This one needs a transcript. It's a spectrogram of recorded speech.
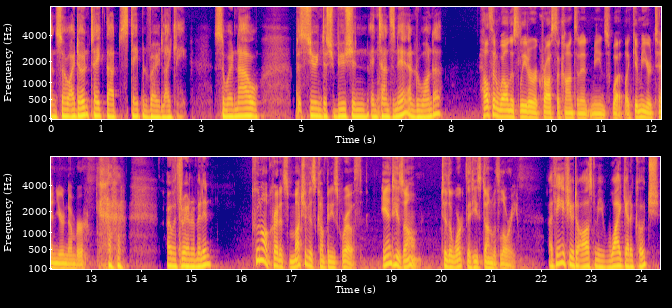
And so I don't take that statement very lightly. So we're now pursuing distribution in Tanzania and Rwanda. Health and wellness leader across the continent means what? Like, give me your 10 year number. Over 300 million. Kunaal credits much of his company's growth and his own to the work that he's done with Laurie. I think if you were to ask me why get a coach,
